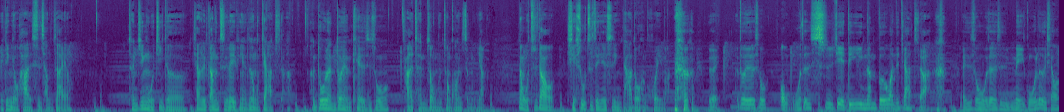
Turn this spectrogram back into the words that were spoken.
一定有它的市场在哦。曾经我记得像是钢制类品的这种价值啊，很多人都很 care 是说它的承重的状况是怎么样。那我知道写数字这件事情大家都很会嘛，对，很多人就说哦，我这是世界第一 number one 的价值啊，还是说我这是美国热销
